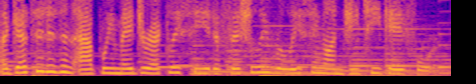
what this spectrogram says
I guess it is an app we may directly see it officially releasing on GTK4.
